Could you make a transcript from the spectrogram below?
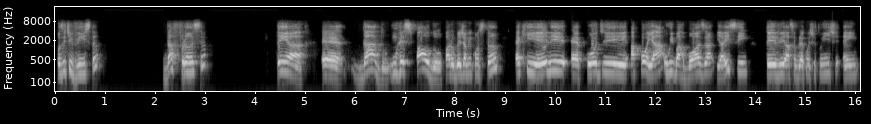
positivista, da França tenha é, dado um respaldo para o Benjamin Constant é que ele é, pôde apoiar o Rui Barbosa e aí sim teve a Assembleia Constituinte em,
